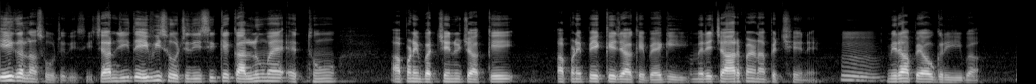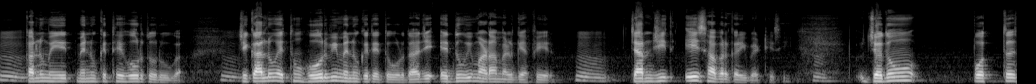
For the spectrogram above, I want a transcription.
ਇਹ ਗੱਲਾਂ ਸੋਚਦੀ ਸੀ। ਚਰਨਜੀਤ ਇਹ ਵੀ ਸੋਚਦੀ ਸੀ ਕਿ ਕੱਲ ਨੂੰ ਮੈਂ ਇੱਥੋਂ ਆਪਣੇ ਬੱਚੇ ਨੂੰ ਚੱਕ ਕੇ ਆਪਣੇ ਪੇਕੇ ਜਾ ਕੇ ਬਹਿ ਗਈ। ਮੇਰੇ ਚਾਰ ਭੈਣਾਂ ਪਿੱਛੇ ਨੇ। ਹੂੰ। ਮੇਰਾ ਪਿਓ ਗਰੀਬ ਆ। ਹੂੰ। ਕੱਲ ਨੂੰ ਮੇ- ਮੈਨੂੰ ਕਿੱਥੇ ਹੋਰ ਤੋਰੂਗਾ? ਜੇ ਕੱਲ ਨੂੰ ਇੱਥੋਂ ਹੋਰ ਵੀ ਮੈਨੂੰ ਕਿਤੇ ਤੋਰਦਾ ਜੇ ਇਦੋਂ ਵੀ ਮਾੜਾ ਮਿਲ ਗਿਆ ਫੇਰ। ਹੂੰ। ਚਰਨਜੀਤ ਇਹ ਸਬਰ ਕਰੀ ਬੈਠੀ ਸੀ। ਹੂੰ। ਜਦੋਂ ਪੁੱਤ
